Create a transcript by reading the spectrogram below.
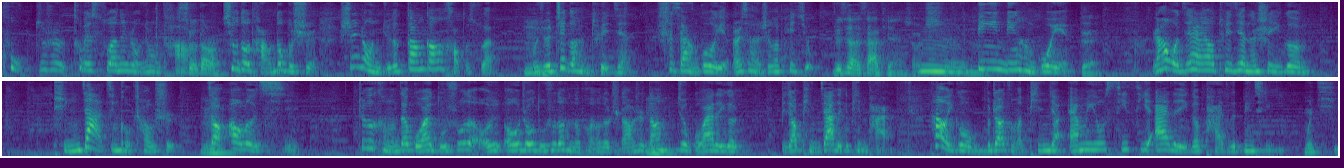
酷，就是特别酸那种那种糖，秀豆秀豆糖都不是，是那种你觉得刚刚好的酸。嗯我觉得这个很推荐。吃起来很过瘾，而且很适合配酒。尤其到夏天的时候吃，嗯，冰一冰很过瘾。对，然后我接下来要推荐的是一个平价进口超市，叫奥乐奇。这个可能在国外读书的欧欧洲读书的很多朋友都知道，是当、就国外的一个比较平价的一个品牌。它有一个我不知道怎么拼，叫 M U C C I 的一个牌子的冰淇淋，木奇，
